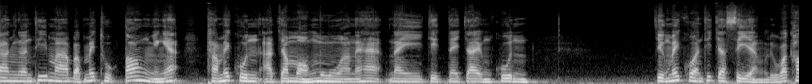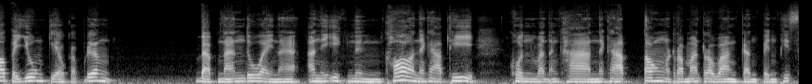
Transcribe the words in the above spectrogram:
การเงินที่มาแบบไม่ถูกต้องอย่างเงี้ยทำให้คุณอาจจะหมองมัวนะฮะในจิตในใจของคุณ จึงไม่ควรที่จะเสี่ยงหรือว่าเข้าไปยุ่งเกี่ยวกับเรื่อง แบบนั้นด้วยนะฮะ อันนี้อีกหนึ่งข้อนะครับที่คนวันอังคารนะครับ ต้องระมัดระวังกันเป็นพิเศ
